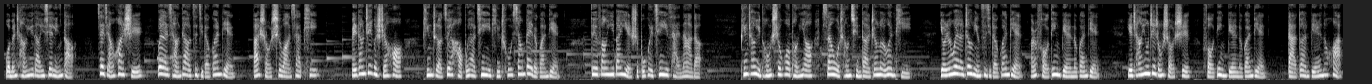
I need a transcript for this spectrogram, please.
我们常遇到一些领导，在讲话时，为了强调自己的观点，把手势往下劈。每当这个时候，听者最好不要轻易提出相悖的观点，对方一般也是不会轻易采纳的。平常与同事或朋友三五成群的争论问题，有人为了证明自己的观点而否定别人的观点，也常用这种手势否定别人的观点，打断别人的话。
